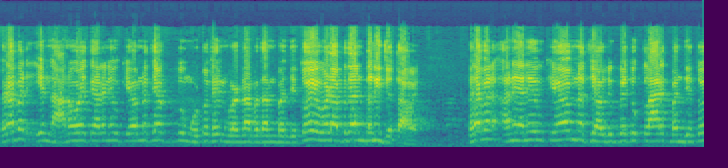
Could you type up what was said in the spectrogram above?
બરાબર? એ નાનો હોય ત્યારે એવું કહેવાનું નથી આવતું તું મોટો થઈને વડાપ્રધાન બનજે. તો એ વડાપ્રધાન બની જતા હોય. બરાબર? અને એને એવું કહેવામાં નથી આવતું કે તું ક્લાર્ક બનજે તો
